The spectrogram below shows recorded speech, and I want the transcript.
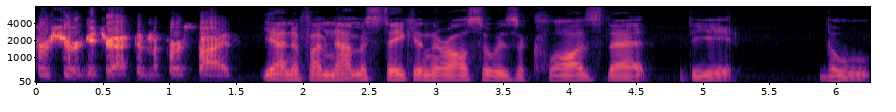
for sure get drafted in the first five. Yeah, and if I'm not mistaken, there also is a clause that the the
